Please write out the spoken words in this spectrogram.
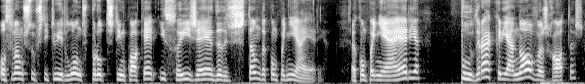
ou se vamos substituir Londres por outro destino qualquer, isso aí já é da gestão da companhia aérea. A companhia aérea poderá criar novas rotas,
